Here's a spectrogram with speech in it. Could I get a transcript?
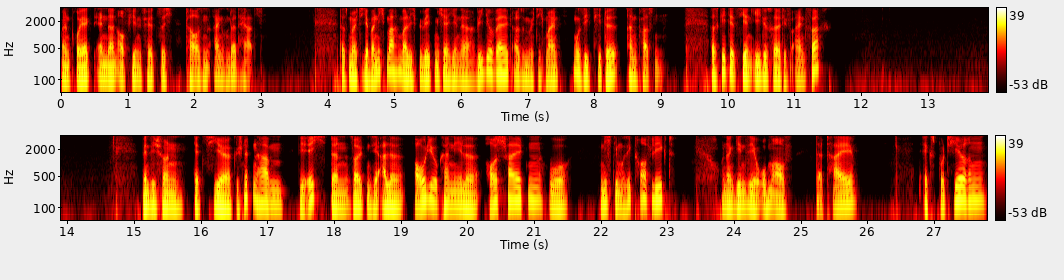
mein Projekt ändern auf 44.100 Hertz. Das möchte ich aber nicht machen, weil ich bewege mich ja hier in der Videowelt, also möchte ich meinen Musiktitel anpassen. Das geht jetzt hier in Edius relativ einfach. Wenn Sie schon jetzt hier geschnitten haben, wie ich, dann sollten Sie alle Audiokanäle ausschalten, wo nicht die Musik drauf liegt. Und dann gehen Sie hier oben auf Datei, Exportieren,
